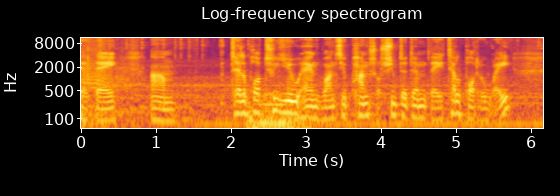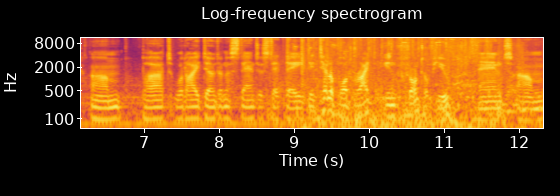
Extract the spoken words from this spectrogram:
that they um, teleport to you, and once you punch or shoot at them, they teleport away. Um, but what I don't understand is that they, they teleport right in front of you, and um,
